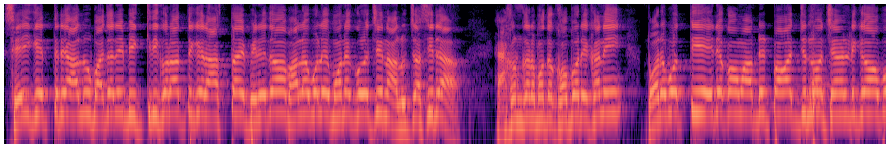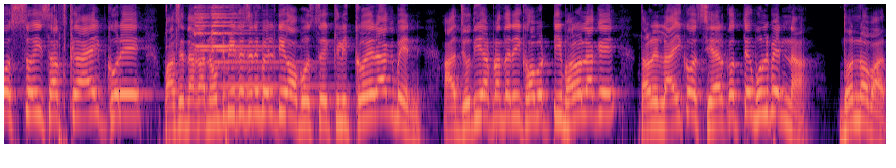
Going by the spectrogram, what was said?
সেই ক্ষেত্রে আলু বাজারে বিক্রি করার থেকে রাস্তায় ফেলে দেওয়া ভালো বলে মনে করেছেন আলু চাষিরা। এখনকার মতো খবর এখানেই। পরবর্তী এরকম আপডেট পাওয়ার জন্য চ্যানেলটিকে অবশ্যই সাবস্ক্রাইব করে পাশে থাকা নোটিফিকেশন বেলটি অবশ্যই ক্লিক করে রাখবেন। আর যদি আপনাদের এই খবরটি ভালো লাগে, তাহলে লাইক ও শেয়ার করতে ভুলবেন না। ধন্যবাদ।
